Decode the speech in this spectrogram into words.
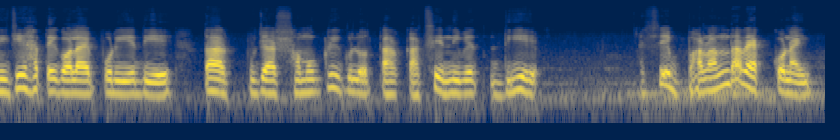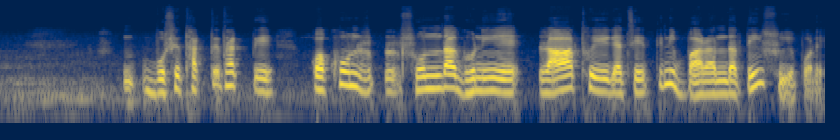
নিজে হাতে গলায় পরিয়ে দিয়ে তার পূজার সামগ্রীগুলো তার কাছে নিবে, দিয়ে সে বারান্দার এক কোনায় বসে থাকতে থাকতে কখন সন্ধ্যা ঘনিয়ে রাত হয়ে গেছে, তিনি বারান্দাতেই শুয়ে পড়ে।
